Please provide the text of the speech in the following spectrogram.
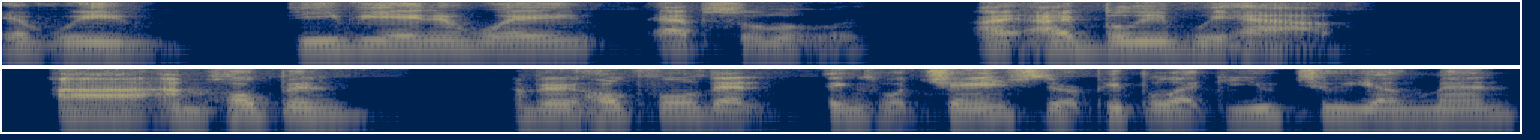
have we deviated away? Absolutely. I, I believe we have. Uh, I'm hoping, I'm very hopeful that things will change. There are people like you two young men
